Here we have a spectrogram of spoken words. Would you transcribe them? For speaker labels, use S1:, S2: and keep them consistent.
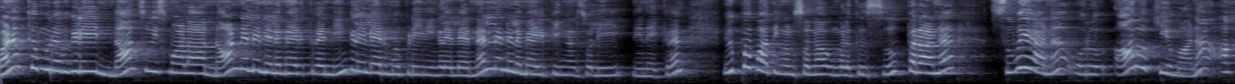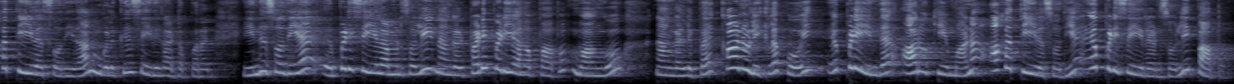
S1: வணக்கம் உறவுகளே நான் சுவிஸ்மாலா. நான் நல்ல நிலைமை இருக்கிறேன். நீங்கள் எல்லாரும் எப்படி? நீங்கள் எல்லாரும் நல்ல நிலைமை இருப்பீங்கன்னு சொல்லி நினைக்கிறேன். இப்போ பார்த்தீங்கன்னு சொன்னால் உங்களுக்கு சூப்பரான சுவையான ஒரு ஆரோக்கியமான அகத்தியில சொதி தான் உங்களுக்கு செய்து காட்ட போகிறேன் இந்த சொதியை எப்படி செய்யலாம்னு சொல்லி நாங்கள் படிப்படியாக பார்ப்போம். வாங்கோ நாங்கள் இப்போ காணொலிக்கில் போய் எப்படி இந்த ஆரோக்கியமான அகத்தியில சொதியை எப்படி செய்கிறேன்னு சொல்லி பார்ப்போம்.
